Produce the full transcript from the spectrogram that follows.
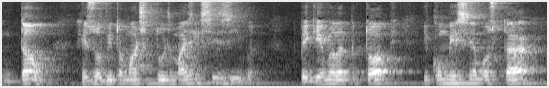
Então, resolvi tomar uma atitude mais incisiva. Peguei meu laptop e comecei a mostrar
